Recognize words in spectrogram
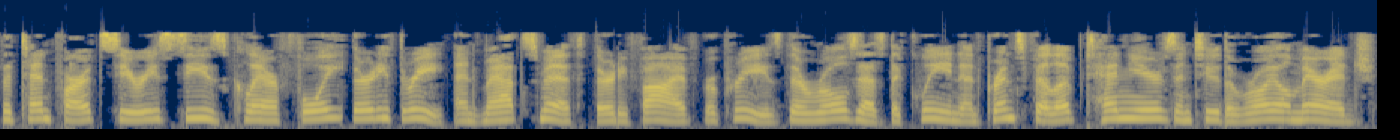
The 10-part series sees Claire Foy, 33, and Matt Smith, 35, reprise their roles as the Queen and Prince Philip 10 years into the royal marriage.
